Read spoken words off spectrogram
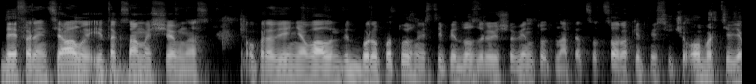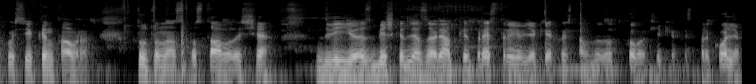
диференціалу і так само ще в нас управління валом відбору потужності. Підозрюю, що він тут на 540 і 1000 обертів, як у всіх кентаврах. Тут у нас поставили ще дві USB-шки для зарядки пристроїв, якихось там додаткових якихось приколів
